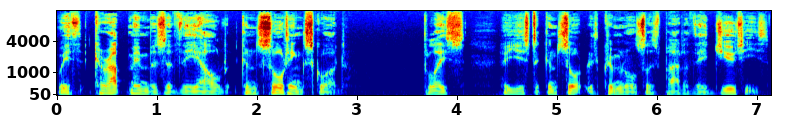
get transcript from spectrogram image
with corrupt members of the old consorting squad, police who used to consort with criminals as part of their duties.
